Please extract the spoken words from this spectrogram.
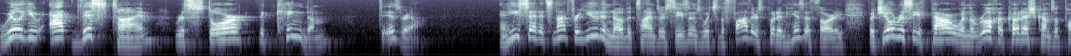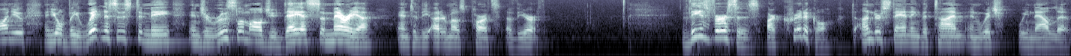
Will you at this time restore the kingdom to Israel? And he said, It's not for you to know the times or seasons which the Father's put in his authority, but you'll receive power when the Ruach HaKodesh comes upon you, and you'll be witnesses to me in Jerusalem, all Judea, Samaria, and to the uttermost parts of the earth. These verses are critical to understanding the time in which we now live.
